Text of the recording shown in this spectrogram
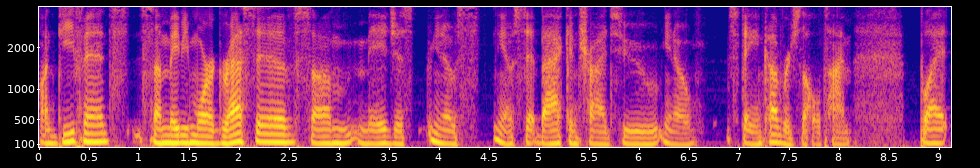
on defense, some may be more aggressive. Some may just you know s- you know sit back and try to you know stay in coverage the whole time. But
